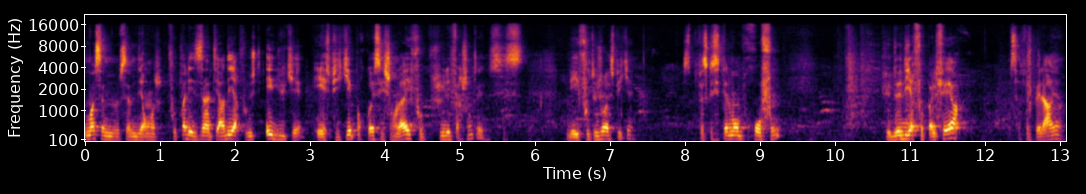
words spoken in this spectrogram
Moi, ça me, ça me dérange. Il ne faut pas les interdire, il faut juste éduquer et expliquer pourquoi ces chants-là, il ne faut plus les faire chanter. Mais il faut toujours expliquer. Parce que c'est tellement profond que de dire faut pas le faire, ça fait appel à rien.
